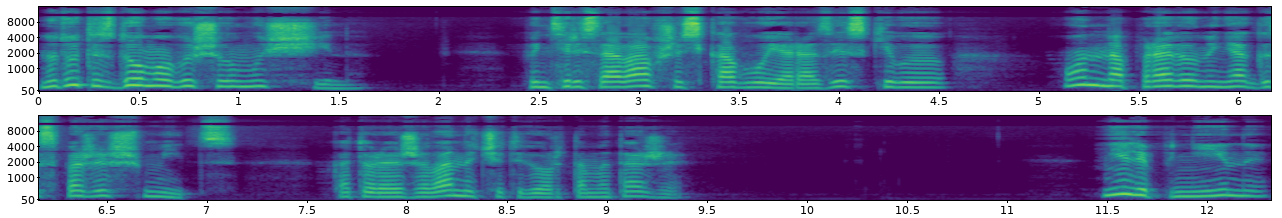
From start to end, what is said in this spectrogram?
Но тут из дома вышел мужчина. Поинтересовавшись, кого я разыскиваю, он направил меня к госпоже Шмидц, которая жила на четвертом этаже. Ни лепнины,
